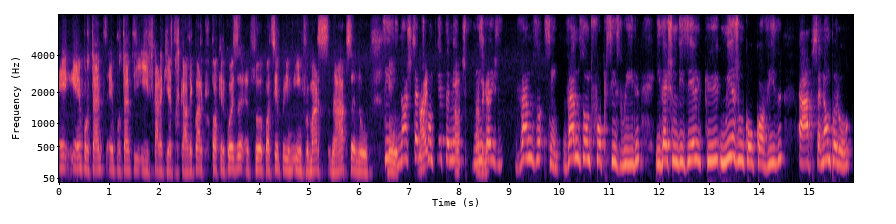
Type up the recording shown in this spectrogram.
é, é, importante, é importante e ficar aqui este recado. É claro que qualquer coisa a pessoa pode sempre informar-se na APSA, no. Sim, no nós estamos completamente ah, disponíveis. Vamos, sim, vamos onde for preciso ir e deixe-me dizer-lhe que, mesmo com o Covid, a APSA não parou.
